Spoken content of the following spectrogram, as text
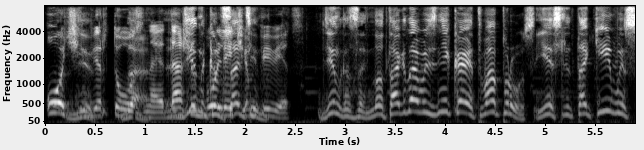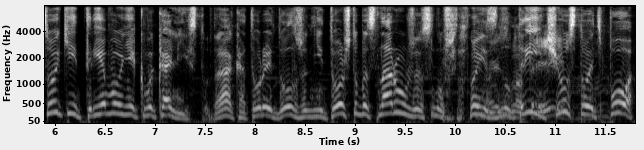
очень виртуозная, даже более чем певец. Дин Константин, но тогда возникает вопрос, если такие высокие требования к вокалисту, да, который должен не то чтобы снаружи слушать, но и изнутри чувствовать по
